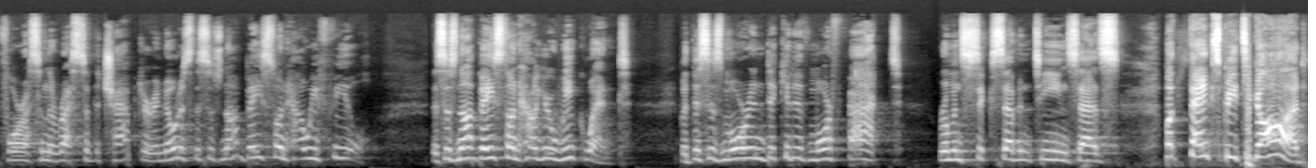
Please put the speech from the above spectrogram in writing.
for us in the rest of the chapter. And notice this is not based on how we feel, this is not based on how your week went, but this is more indicative, more fact. Romans 6 17 says, But thanks be to God.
